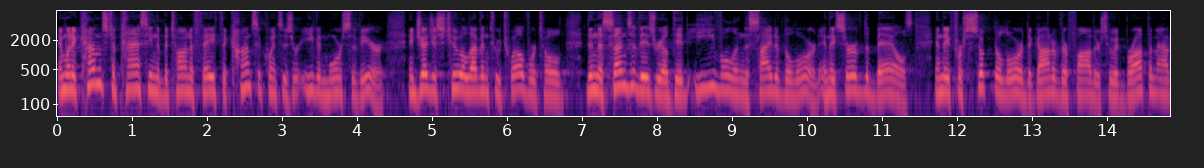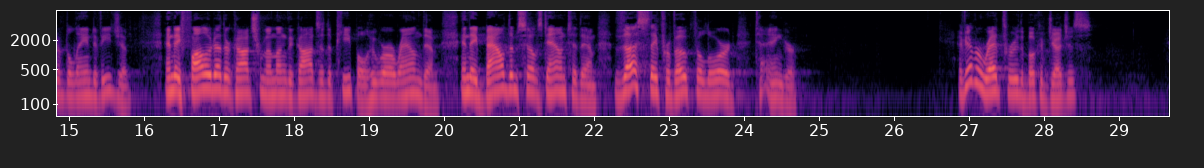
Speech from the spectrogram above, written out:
And when it comes to passing the baton of faith, the consequences are even more severe. In Judges 2 11 through 12, we're told, Then the sons of Israel did evil in the sight of the Lord, and they served the Baals, and they forsook the Lord, the God of their fathers, who had brought them out of the land of Egypt. And they followed other gods from among the gods of the people who were around them, and they bowed themselves down to them. Thus they provoked the Lord to anger. Have you ever read through the book of Judges?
